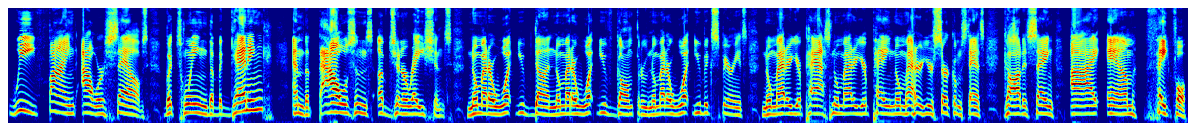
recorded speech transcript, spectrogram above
we find ourselves between the beginning and the thousands of generations. No matter what you've done, no matter what you've gone through, no matter what you've experienced, no matter your past, no matter your pain, no matter your circumstance, God is saying, I am faithful.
